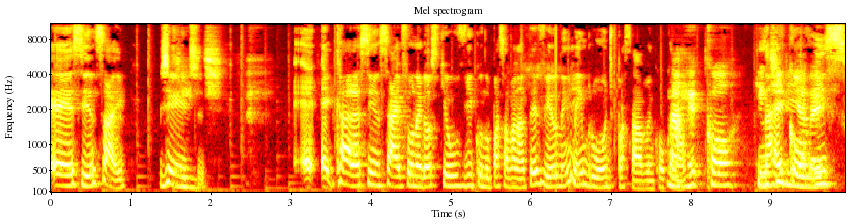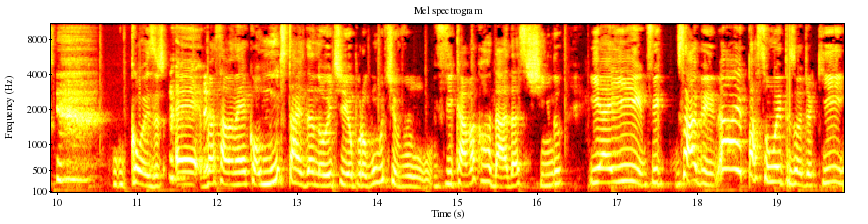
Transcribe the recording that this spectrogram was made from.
é CSI. Gente, É, é, cara, CSI foi um negócio que eu vi quando passava na TV, eu nem lembro onde passava, em qual Na canal. Record. Quem na diria, Record, né? isso. Coisas. É, passava na Record muito tarde da noite e eu, por algum motivo, ficava acordada assistindo. E aí, sabe, ai, passou um episódio aqui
